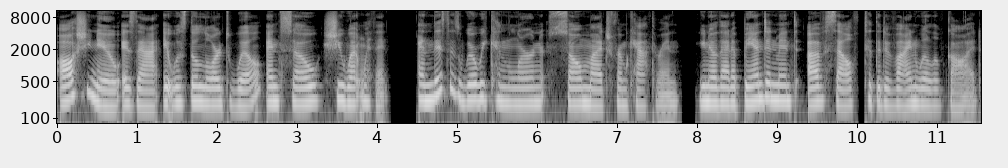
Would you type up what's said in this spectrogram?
all she knew is that it was the Lord's will, and so she went with it. And this is where we can learn so much from Catherine. You know, that abandonment of self to the divine will of God.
